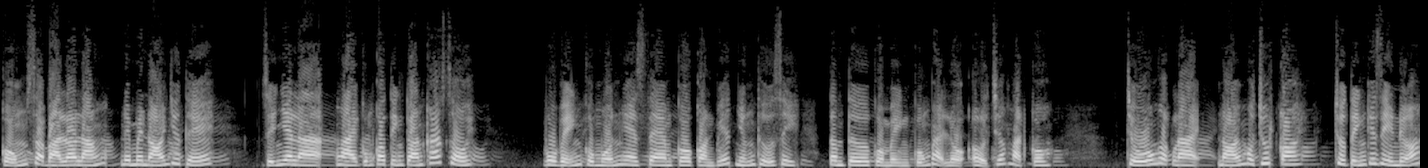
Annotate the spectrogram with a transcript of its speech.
cũng sợ bà lo lắng nên mới nói như thế. Dĩ nhiên là ngài cũng có tính toán khác rồi. Vô Vĩnh cũng muốn nghe xem cô còn biết những thứ gì, tâm tư của mình cũng bại lộ ở trước mặt cô. Chú ngược lại nói một chút coi, chú tính cái gì nữa?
